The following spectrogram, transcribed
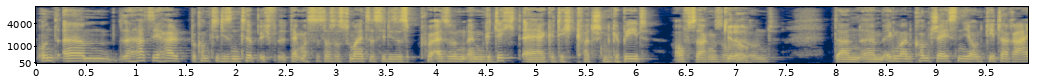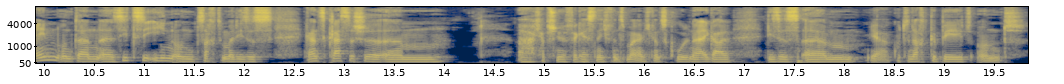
und ähm, dann hat sie halt bekommt sie diesen Tipp. Ich denke mal, das ist das, was du meinst, dass sie dieses also ein Gedicht, äh, Gedicht quatschen, Gebet aufsagen soll Genau. und dann ähm, irgendwann kommt Jason hier und geht da rein und dann äh, sieht sie ihn und sagt immer dieses ganz klassische ähm, Ah, ich hab's schon wieder vergessen, ich find's mal eigentlich ganz cool. Na egal. Dieses, ähm, ja, gute Nachtgebet und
